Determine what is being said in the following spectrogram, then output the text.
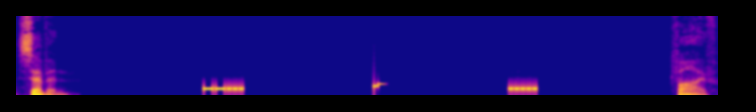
7. 5.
